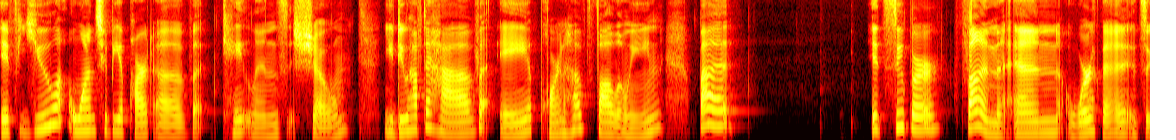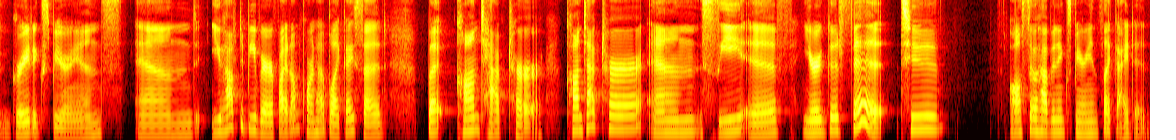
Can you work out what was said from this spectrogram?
if you want to be a part of Kaitlin's show, you do have to have a Pornhub following, but it's super fun and worth it. It's a great experience. And you have to be verified on Pornhub, like I said, but contact her. Contact her and see if you're a good fit to also have an experience like I did.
